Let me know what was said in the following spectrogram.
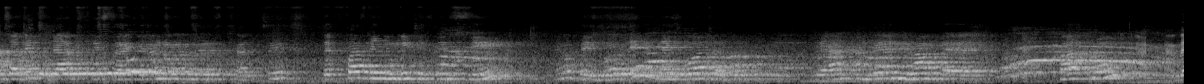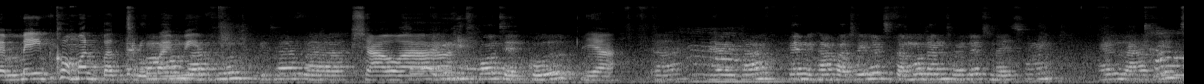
It's a bit dark this side. I don't know whether you can see. The first thing you meet is this hope there's water. Eh, there's water. Yeah, and then you have the bathroom. The main common The bathroom, I common mean. bathroom. It has a shower. I Shower. think it's hot and cold. Yeah. Yeah, there we have. Then we have a toilet. It's a modern toilet, nice one. I love it.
